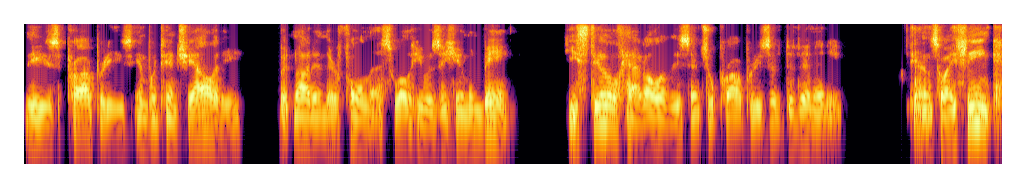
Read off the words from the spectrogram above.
these properties in potentiality, but not in their fullness while he was a human being. He still had all of the essential properties of divinity. And so I think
